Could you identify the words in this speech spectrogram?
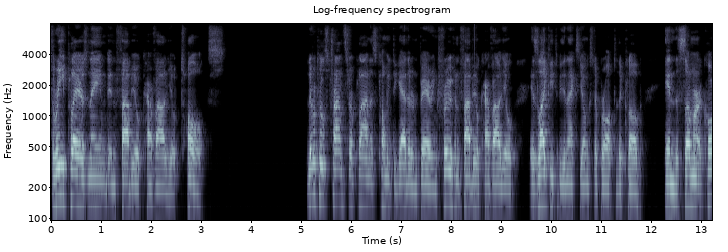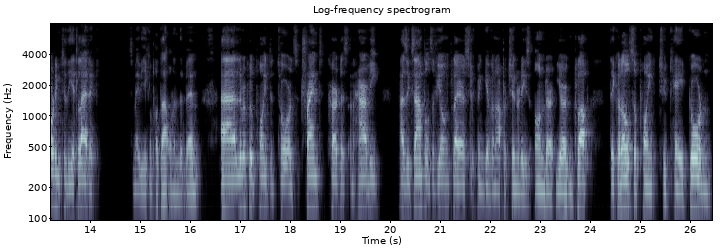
Three players named in Fabio Carvalho talks. Liverpool's transfer plan is coming together and bearing fruit, and Fabio Carvalho is likely to be the next youngster brought to the club in the summer, according to the Athletic. So maybe you can put that one in the bin. Uh, Liverpool pointed towards Trent, Curtis, and Harvey as examples of young players who've been given opportunities under Jurgen Klopp. They could also point to Kaide Gordon,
